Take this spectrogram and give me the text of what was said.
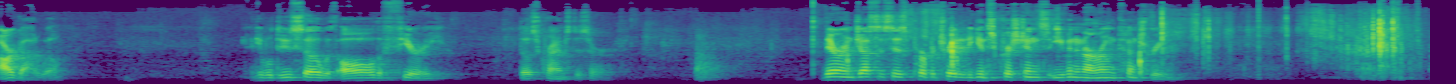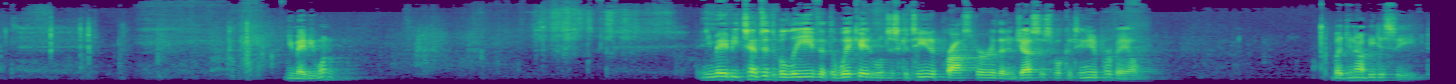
Our God will. And He will do so with all the fury those crimes deserve. There are injustices perpetrated against Christians even in our own country. You may be one of them. And you may be tempted to believe that the wicked will just continue to prosper, that injustice will continue to prevail. But do not be deceived.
